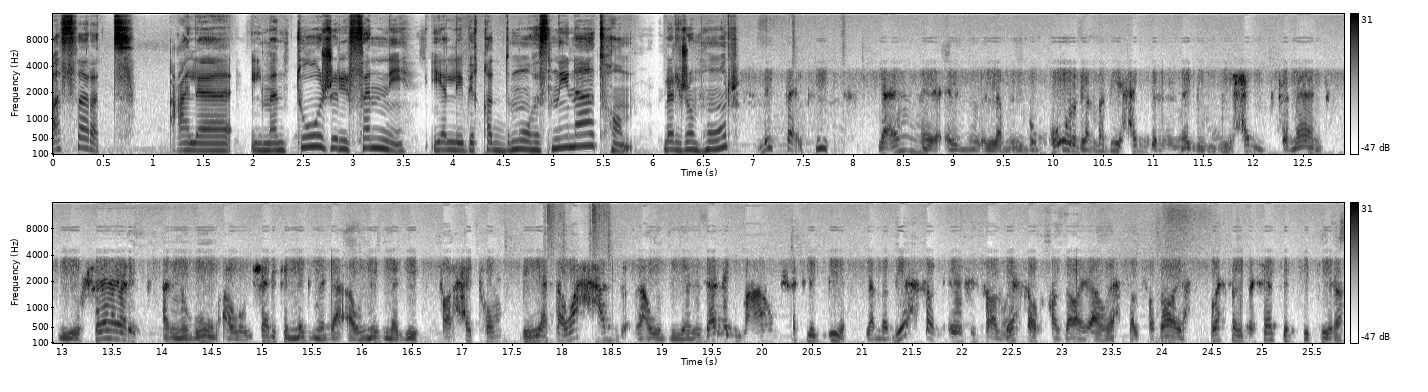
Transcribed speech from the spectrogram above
أثرت على المنتوج الفني يلي بيقدموه اثنيناتهم؟ للجمهور؟ بالتأكيد لأن الجمهور لما بيحب النجم ويحب كمان يشارك النجوم أو يشارك النجم ده أو النجمة دي فرحتهم بيتوحد أو بيندمج معاهم بشكل كبير. لما بيحصل انفصال ويحصل قضايا ويحصل فضايح ويحصل مشاكل كثيره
